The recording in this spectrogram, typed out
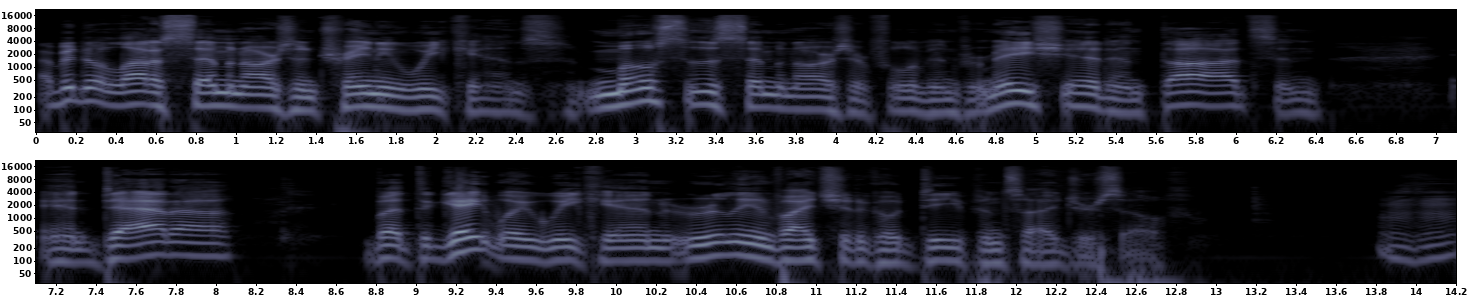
I've been to a lot of seminars and training weekends. Most of the seminars are full of information and thoughts and and data, but the Gateway weekend really invites you to go deep inside yourself. Mm-hmm.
